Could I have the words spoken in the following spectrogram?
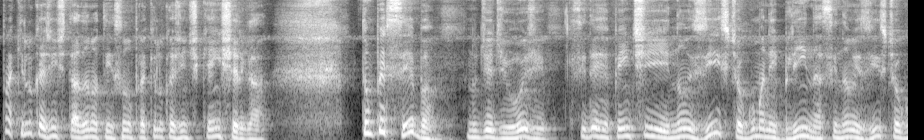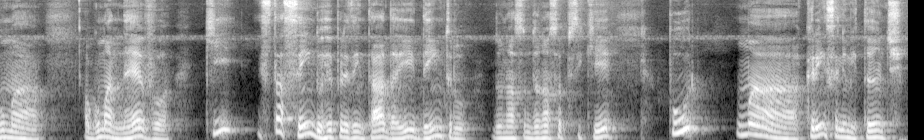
para aquilo que a gente está dando atenção, para aquilo que a gente quer enxergar. Então perceba no dia de hoje que se de repente não existe alguma neblina, se não existe alguma, alguma névoa que está sendo representada aí dentro do nosso, da nossa psique por uma crença limitante,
